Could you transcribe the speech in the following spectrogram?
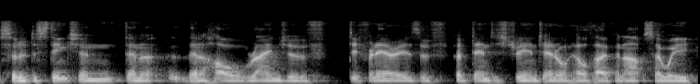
sort of distinction, then a, then a whole range of different areas of, of dentistry and general health open up. So we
